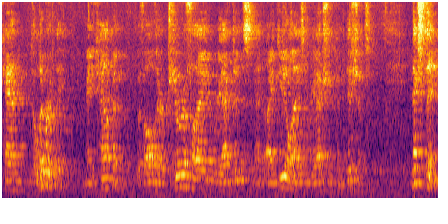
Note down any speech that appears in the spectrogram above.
can deliberately make happen with all their purified reactants and idealized reaction conditions. Next thing,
